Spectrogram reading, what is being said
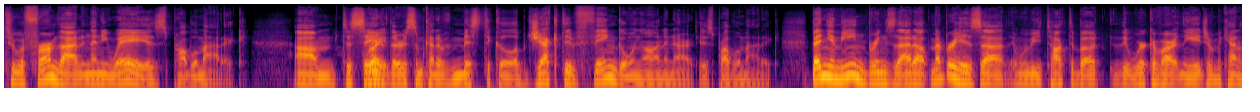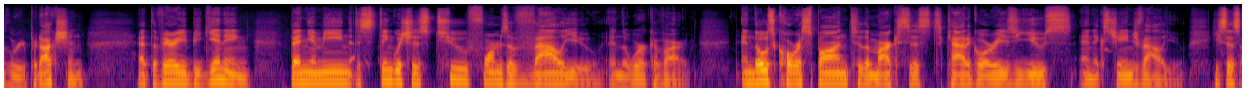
To affirm that in any way is problematic. Um, to say Right. that there is some kind of mystical, objective thing going on in art is problematic. Benjamin brings that up. Remember his uh, when we talked about the work of art in the age of mechanical reproduction. At the very beginning, Benjamin distinguishes two forms of value in the work of art and those correspond to the Marxist categories use and exchange value. He says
